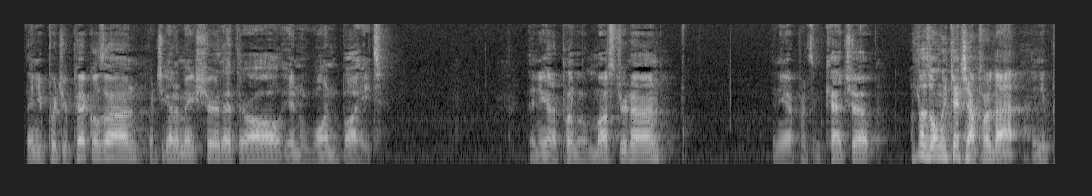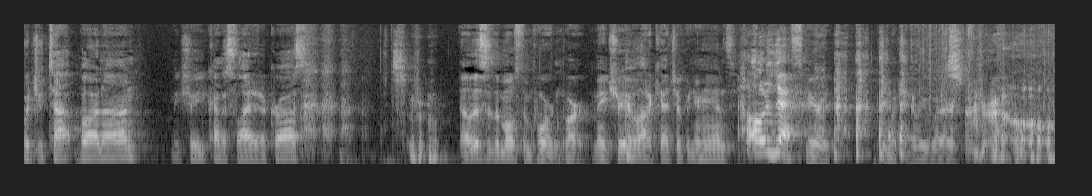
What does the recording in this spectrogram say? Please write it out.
Then you put your pickles on, but you gotta make sure that they're all in one bite. Then you gotta put a little mustard on. Then you gotta put some ketchup. There's only ketchup for that. Then you put your top bun on. Make sure you kind of slide it across. True. Now this is the most important part. Make sure you have a lot of ketchup in your hands. Oh, yes. Smear it pretty much everywhere. True.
